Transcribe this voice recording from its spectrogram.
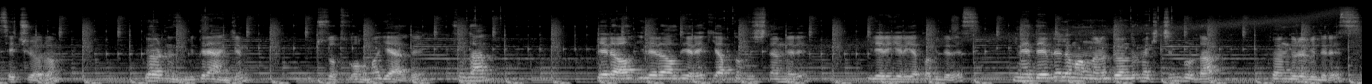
seçiyorum. Gördüğünüz gibi direncim 330 ohm'a geldi. Şuradan geri al, ileri al diyerek yaptığımız işlemleri ileri geri yapabiliriz. Yine devre elemanlarını döndürmek için buradan döndürebiliriz.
